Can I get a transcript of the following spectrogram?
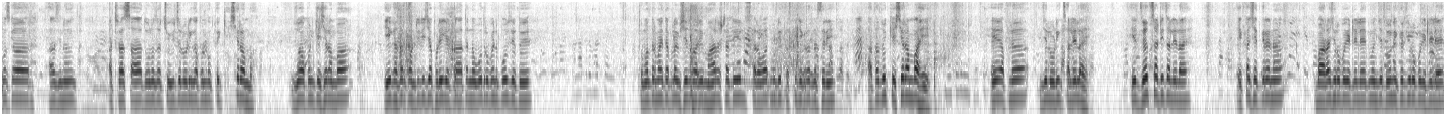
नमस्कार. आज दिनांक अठरा सहा दोन हजार चोवीसचं लोडिंग आपण बघतोय केशर आंबा. जो आपण केशर आंबा एक हजार क्वांटिटीच्या पुढे घेतला तर नव्वद रुपयाने पोच देतोय. तुम्हाला तर माहिती आहे आपला विशेष भारी महाराष्ट्रातील सर्वात मोठी तस्ती चक्रात नर्सरी. आता जो केशर आंबा आहे हे आपलं जे लोडिंग चाललेलं आहे हे जजसाठी चाललेलं आहे. एका शेतकऱ्यानं बाराशे रोपं घेतलेले आहेत म्हणजे दोन एकरची रोपं घेतलेली आहेत.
